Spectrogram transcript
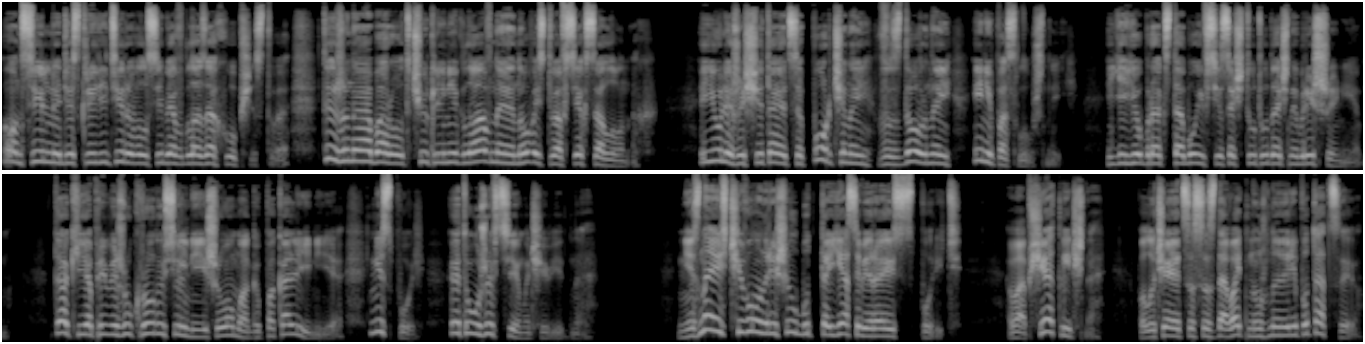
Он сильно дискредитировал себя в глазах общества. Ты же, наоборот, чуть ли не главная новость во всех салонах. Юля же считается порченной, вздорной и непослушной. Ее брак с тобой все сочтут удачным решением. Так я привяжу к роду сильнейшего мага поколения. Не спорь, это уже всем очевидно. Не знаю, с чего он решил, будто я собираюсь спорить. Вообще отлично. Получается создавать нужную репутацию.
